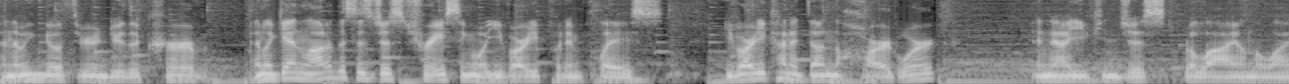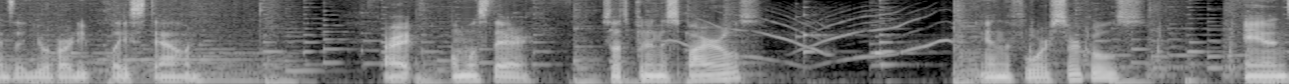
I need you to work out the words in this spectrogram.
And then we can go through and do the curve. And again, a lot of this is just tracing what you've already put in place. You've already kind of done the hard work, and now you can just rely on the lines that you have already placed down. All right, almost there. So let's put in the spirals and the four circles and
